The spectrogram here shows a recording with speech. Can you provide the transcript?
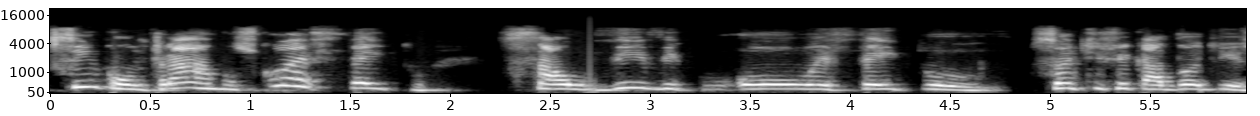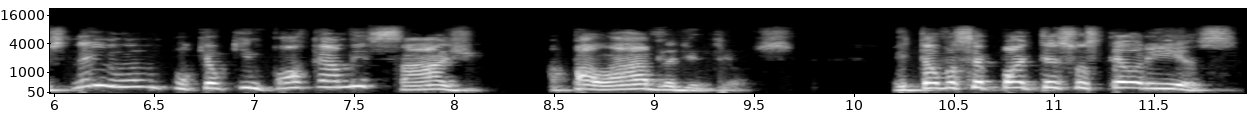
se encontrarmos, qual é o efeito salvífico ou efeito santificador disso? Nenhum, porque o que importa é a mensagem, a palavra de Deus. Então, você pode ter suas teorias.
